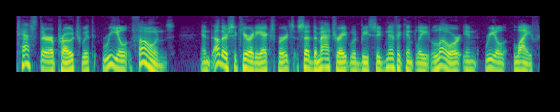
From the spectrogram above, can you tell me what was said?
test their approach with real phones, and other security experts said the match rate would be significantly lower in real life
